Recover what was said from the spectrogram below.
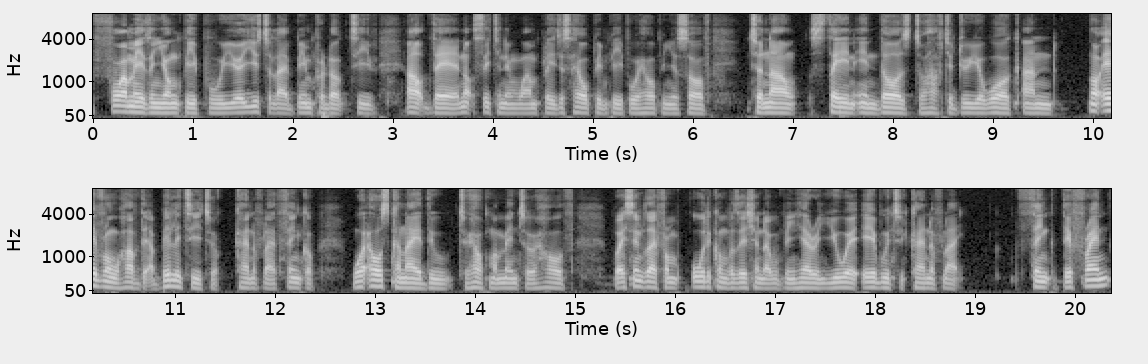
for amazing young people, you're used to like being productive out there, not sitting in one place, just helping people, helping yourself, to now staying indoors to have to do your work. And not everyone will have the ability to kind of like think of what else can I do to help my mental health. But it seems like from all the conversation that we've been hearing, you were able to kind of like think different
